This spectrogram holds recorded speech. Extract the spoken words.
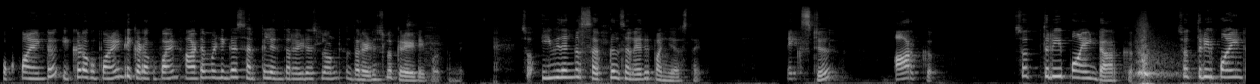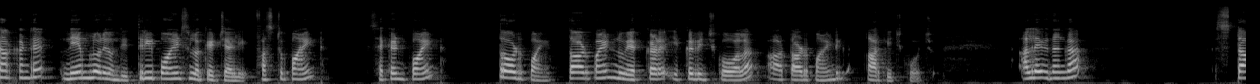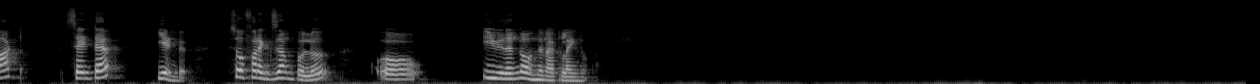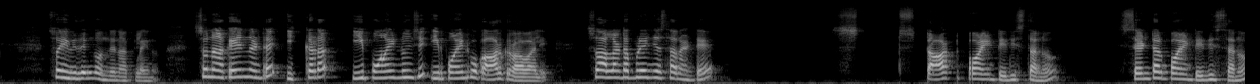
ఒక పాయింట్ ఇక్కడ ఒక పాయింట్ ఇక్కడ ఒక పాయింట్ ఆటోమేటిక్గా సర్కిల్ ఎంత రేడియస్లో ఉంటే అంత రేడియస్లో క్రియేట్ అయిపోతుంది. సో ఈ విధంగా సర్కిల్స్ అనేది పనిచేస్తాయి. Next arc so three point arc so three point arc అంటే నేమ్లోనే ఉంది. త్రీ పాయింట్స్ లొకేట్ చేయాలి. First point second point third point third point నువ్వు ఎక్కడ ఎక్కడ ఇచ్చుకోవాలా? ఆ థర్డ్ పాయింట్ ఆర్క్ ఇచ్చుకోవచ్చు. అదేవిధంగా start centre end so for example ఈ విధంగా ఉంది నాకు లైను. సో ఈ విధంగా ఉంది నాకు లైన్. సో నాకేంటంటే ఇక్కడ ఈ పాయింట్ నుంచి ఈ పాయింట్కి ఒక ఆర్క్ రావాలి. సో అలాంటప్పుడు ఏం చేస్తానంటే స్టార్ట్ పాయింట్ ఇది ఇస్తాను సెంటర్ పాయింట్ ఇది ఇస్తాను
